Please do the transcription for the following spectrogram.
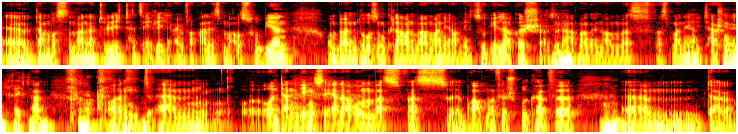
äh, da musste man natürlich tatsächlich einfach alles mal ausprobieren. Und beim Dosenklauen war man ja auch nicht zu wählerisch. Also mhm. da hat man genommen, was, was man in die Taschen gekriegt hat. Mhm. Und, ähm, und dann ging es eher darum, was, was braucht man für Sprühköpfe. Mhm. Ähm, da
